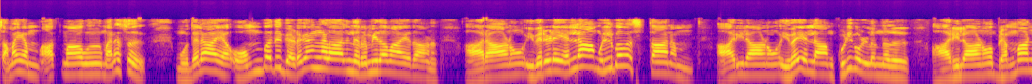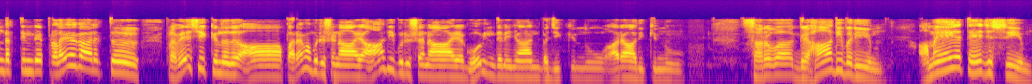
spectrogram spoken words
സമയം ആത്മാവ് മനസ്സ് മുതലായ ഒമ്പത് ഘടകങ്ങളാൽ നിർമ്മിതമായതാണ്. ആരാണോ ഇവരുടെ എല്ലാം ഉത്ഭവസ്ഥാനം. ആരിലാണോ ഇവയെല്ലാം കുടികൊള്ളുന്നത്? ആരിലാണോ ബ്രഹ്മാണ്ടത്തിന്റെ പ്രളയകാലത്ത് പ്രവേശിക്കുന്നത്? ആ പരമപുരുഷനായ ആദിപുരുഷനായ ഗോവിന്ദനെ ഞാൻ ഭജിക്കുന്നു ആരാധിക്കുന്നു. സർവഗ്രഹാധിപതിയും അമേയ തേജസ്വിയും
